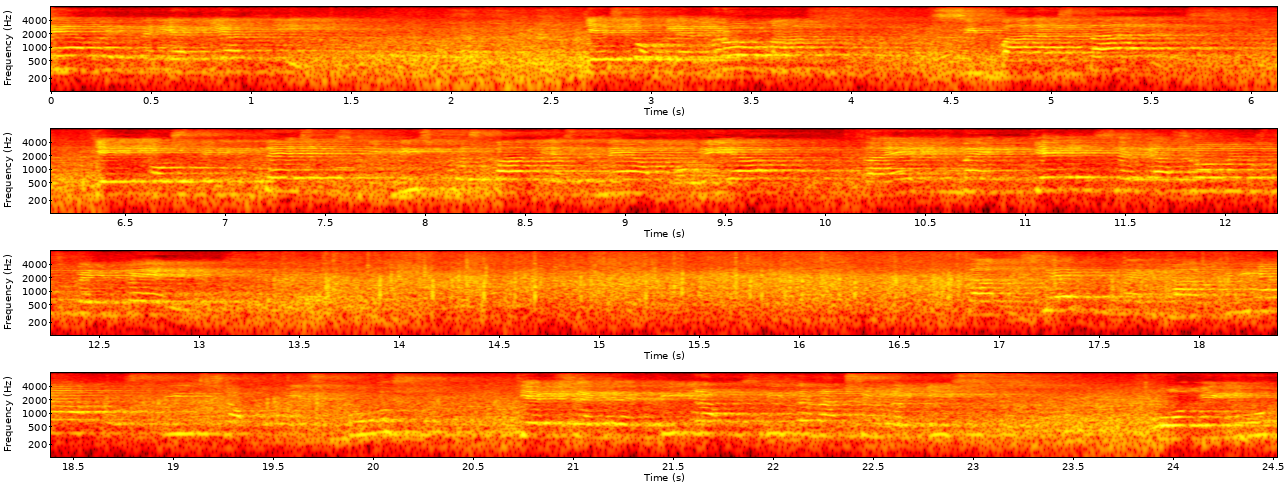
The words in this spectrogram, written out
νέα περιφερειακή αρχή. Και στο πλευρό μας, συμπαραστάτες και υποστηρικτές της κοινής προσπάθειας στη νέα πορεία θα έχουμε και τις εργαζόμενους της περιφέρειας. Θα τους έχουμε μακριά από στήρους αποκλεισμούς και ψευδεπίγραφες ήθελαν αξιολογήσεις που οδηγούν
